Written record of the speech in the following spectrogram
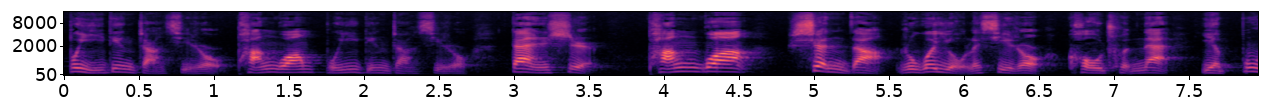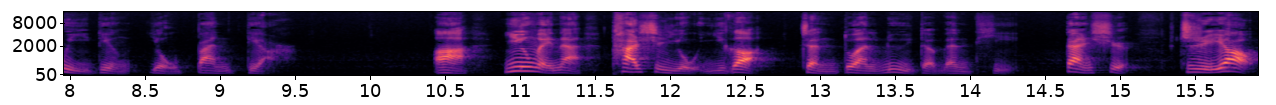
不一定长息肉，膀胱不一定长息肉，但是膀胱、肾脏如果有了息肉，口唇呢也不一定有斑点儿，啊，因为呢它是有一个诊断率的问题。但是只要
